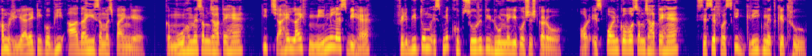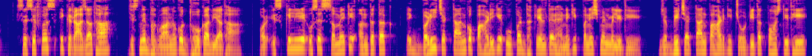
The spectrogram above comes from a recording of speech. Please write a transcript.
हम रियलिटी को भी आधा ही समझ पाएँगे। कमू हमें समझाते हैं कि चाहे लाइफ मीनिंगलेस भी है, फिर भी तुम इसमें खूबसूरती ढूँढने की कोशिश करो। और इस पॉइंट को वो समझाते हैं सिसिफस की ग्रीक मिथ के थ्रू सिसिफस एक राजा था, जिसने भगवानों को धोखा दिया था। और इसके लिए उसे समय के अंत तक एक बड़ी चट्टान को पहाड़ी के ऊपर धकेलते रहने की पनिशमेंट मिली थी। जब भी चट्टान पहाड़ की चोटी तक पहुँचती थी,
